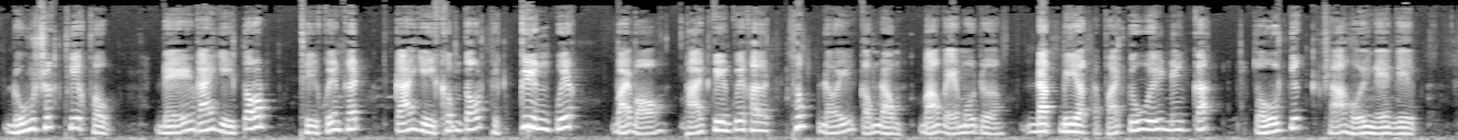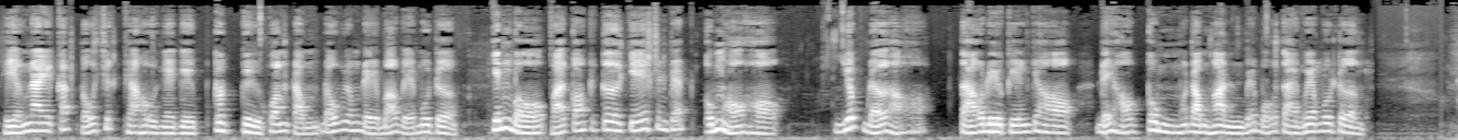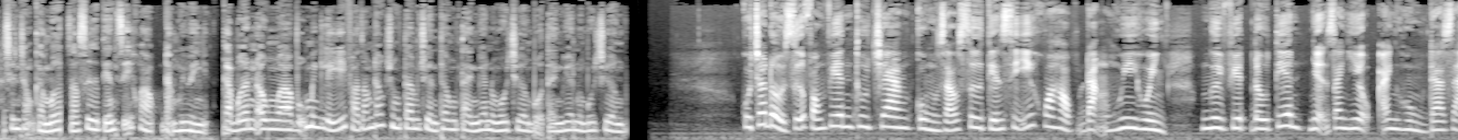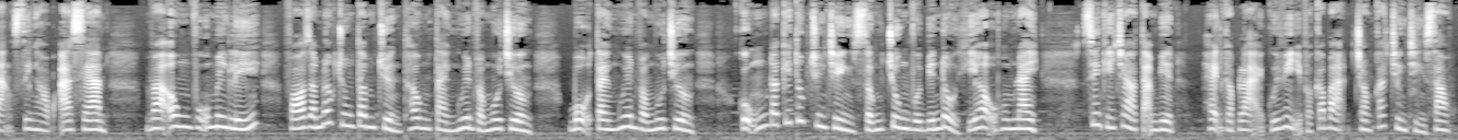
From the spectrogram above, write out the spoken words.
đủ sức thuyết phục để cái gì tốt thì khuyến khích, cái gì không tốt thì kiên quyết bãi bỏ phải kiên quyết hơn thúc đẩy cộng đồng bảo vệ môi trường đặc biệt là phải chú ý đến các tổ chức xã hội nghề nghiệp Hiện nay các tổ chức xã hội nghề nghiệp cực kỳ quan trọng đối với vấn đề bảo vệ môi trường. Chính bộ phải có cái cơ chế chính sách ủng hộ họ, giúp đỡ họ, tạo điều kiện cho họ để họ cùng đồng hành với Bộ Tài nguyên Môi trường Trân trọng cảm ơn giáo sư tiến sĩ khoa học Đặng Huy Huỳnh. Cảm ơn ông à, Vũ Minh Lý, Phó Giám đốc Trung tâm Truyền thông Tài nguyên và Môi trường, Bộ Tài nguyên và Môi trường. Cuộc trao đổi giữa phóng viên Thu Trang cùng giáo sư tiến sĩ khoa học Đặng Huy Huỳnh, người Việt đầu tiên nhận danh hiệu Anh hùng đa dạng sinh học ASEAN, và ông Vũ Minh Lý, Phó Giám đốc Trung tâm Truyền thông Tài nguyên và Môi trường, Bộ Tài nguyên và Môi trường, cũng đã kết thúc chương trình Sống chung với biến đổi khí hậu hôm nay. Xin kính chào tạm biệt, hẹn gặp lại quý vị và các bạn trong các chương trình sau.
